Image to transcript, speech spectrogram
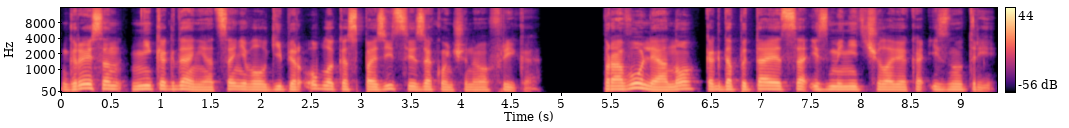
Грейсон никогда не оценивал гипероблако с позиции законченного фрика. Право ли оно, когда пытается изменить человека изнутри?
